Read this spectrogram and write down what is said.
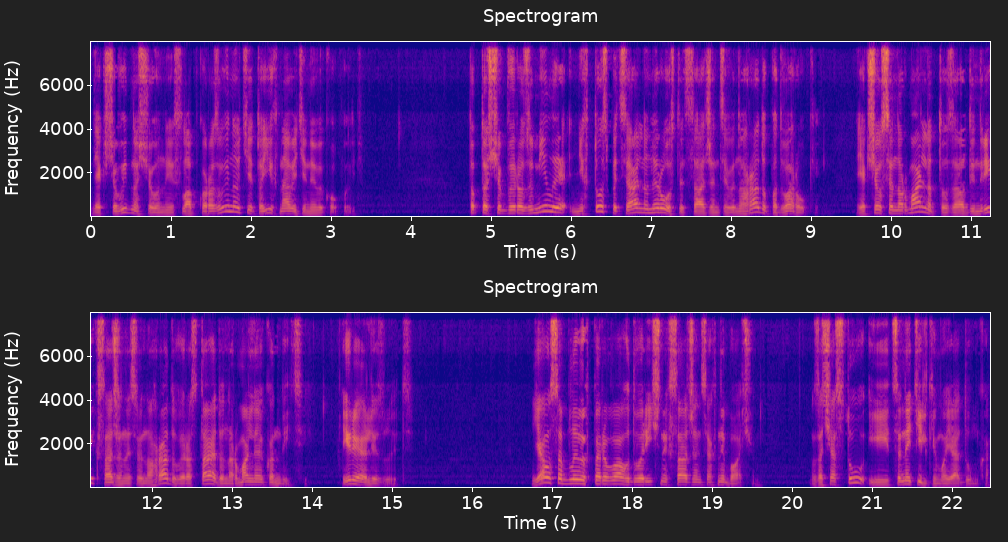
Якщо видно, що вони слабко розвинуті, то їх навіть і не викопують. Тобто, щоб ви розуміли, ніхто спеціально не ростить саджанці винограду по 2 роки. Якщо все нормально, то за один рік саджанець винограду виростає до нормальної кондиції і реалізується. Я особливих переваг у дворічних саджанцях не бачу. Зачасту, і це не тільки моя думка,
